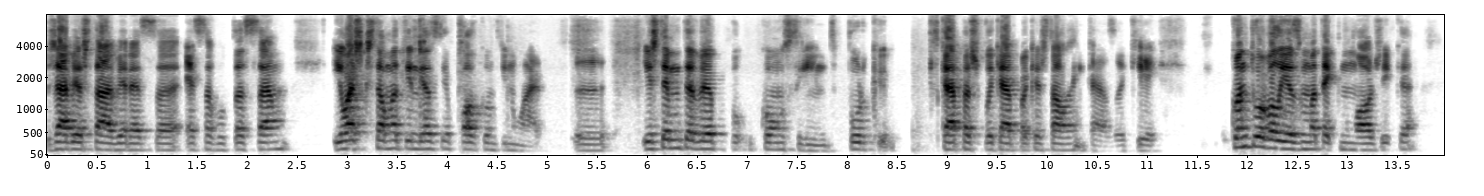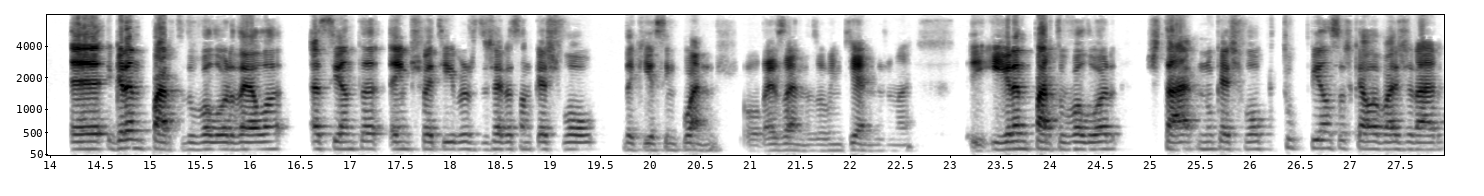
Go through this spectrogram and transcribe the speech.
já está a haver essa, essa rotação e eu acho que está é uma tendência que pode continuar. Uh, isto tem muito a ver com o seguinte, porque se calhar para explicar para quem está lá em casa, que é quando tu avalias uma tecnológica, grande parte do valor dela assenta em perspectivas de geração de cash flow daqui a 5 anos, ou 10 anos, ou 20 anos, não é? E, e, grande parte do valor está no cash flow que tu pensas que ela vai gerar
